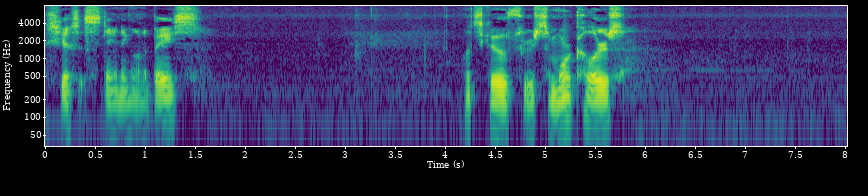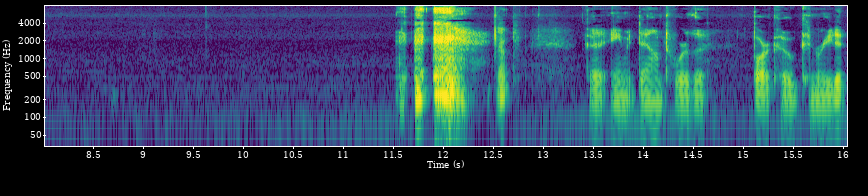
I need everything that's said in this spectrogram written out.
So yes, it's standing on a base. Let's go through some more colors. oh, gotta aim it down to where the barcode can read it.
